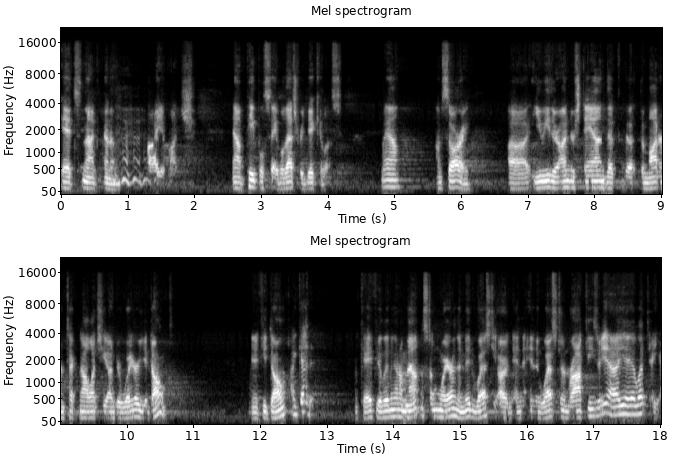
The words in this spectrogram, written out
it's not going to buy you much. Now, people say, well, that's ridiculous. Well, I'm sorry uh, you either understand the, the, the, modern technology underway or you don't. And if you don't, I get it. Okay, if you're living on a mountain somewhere in the Midwest or in, in the Western Rockies, yeah, yeah, what, yeah,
